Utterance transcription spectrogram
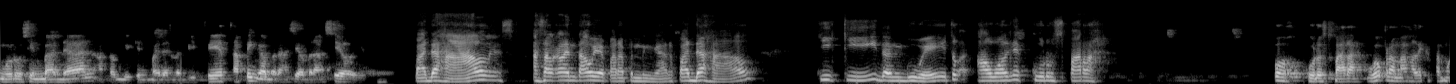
ngurusin badan atau bikin badan lebih fit tapi nggak berhasil berhasil gitu Padahal, asal kalian tahu ya para pendengar, padahal Kiki dan gue itu awalnya kurus parah. Oh kurus parah gue pertama kali ketemu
